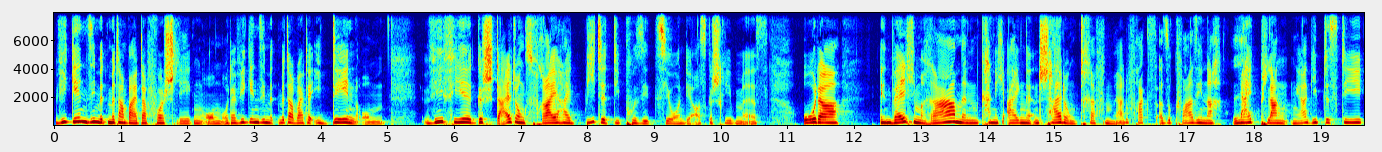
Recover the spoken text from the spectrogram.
wie gehen Sie mit Mitarbeitervorschlägen um oder wie gehen Sie mit Mitarbeiterideen um? Wie viel Gestaltungsfreiheit bietet die Position, die ausgeschrieben ist? Oder in welchem Rahmen kann ich eigene Entscheidungen treffen? Ja, du fragst also quasi nach Leitplanken. Ja, gibt es die?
